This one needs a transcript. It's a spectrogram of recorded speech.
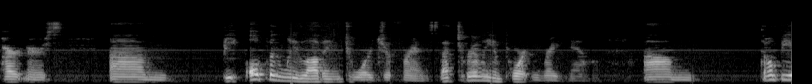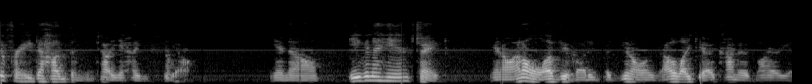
partners. Um, be openly loving towards your friends. That's really important right now. Um, don't be afraid to hug them and tell you how you feel. You know, even a handshake. You know, I don't love you, buddy, but you know, I like you. I kind of admire you.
